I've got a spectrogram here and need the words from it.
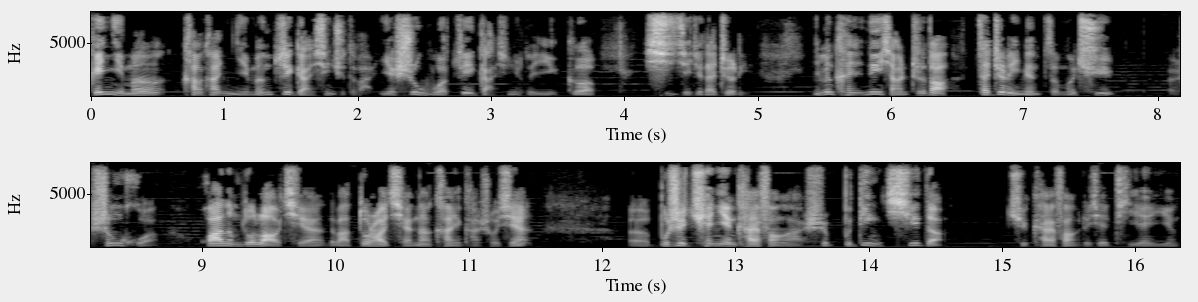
给你们看看你们最感兴趣的吧，也是我最感兴趣的一个细节就在这里。你们肯定想知道在这里面怎么去生活，花那么多老钱，对吧？多少钱呢？看一看，首先，呃，不是全年开放啊，是不定期的去开放这些体验营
